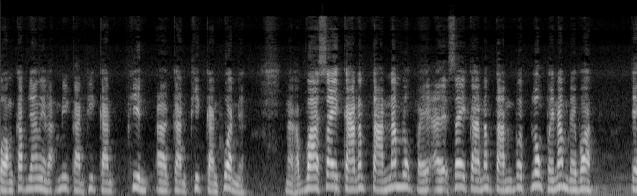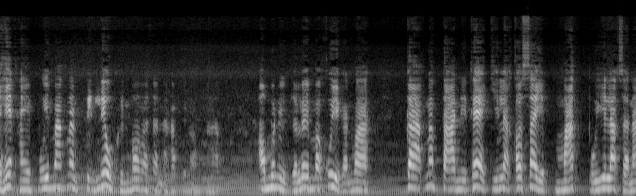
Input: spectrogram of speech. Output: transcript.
กองกับยังนี่แหละมีการพิการพินอ่การพิการพ่วนเนี่ยนะครับ ว่าใส่การน้ำตาลน้ำลงไปใส่การน้ำตาลลงไปน้ำได้บ่จะเฮ็ดให้ปุ๋ยมักนั่นเป็นเร็วขึ้นบ่ว่าซั่นนะครับพี่น้องนะครับ เอามื่อนี้จะเริ่มมาคุยกันว่า กากน้ำตาลนี่แท้จริงแล้วเขาใส่มักปุ๋ยลักษณะ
